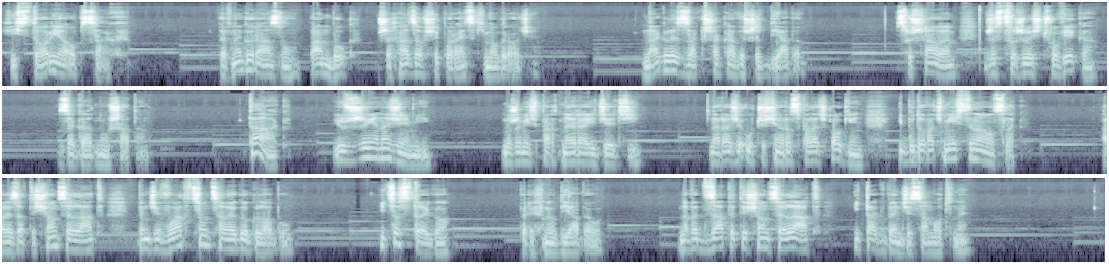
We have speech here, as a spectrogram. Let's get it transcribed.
Historia o psach. Pewnego razu Pan Bóg przechadzał się po rajskim ogrodzie. Nagle z zakrzaka wyszedł diabeł. Słyszałem, że stworzyłeś człowieka, zagadnął szatan. Tak, już żyje na ziemi. Może mieć partnera i dzieci. Na razie uczy się rozpalać ogień i budować miejsce na nocleg. Ale za tysiące lat będzie władcą całego globu. I co z tego? prychnął diabeł. Nawet za te tysiące lat i tak będzie samotny.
